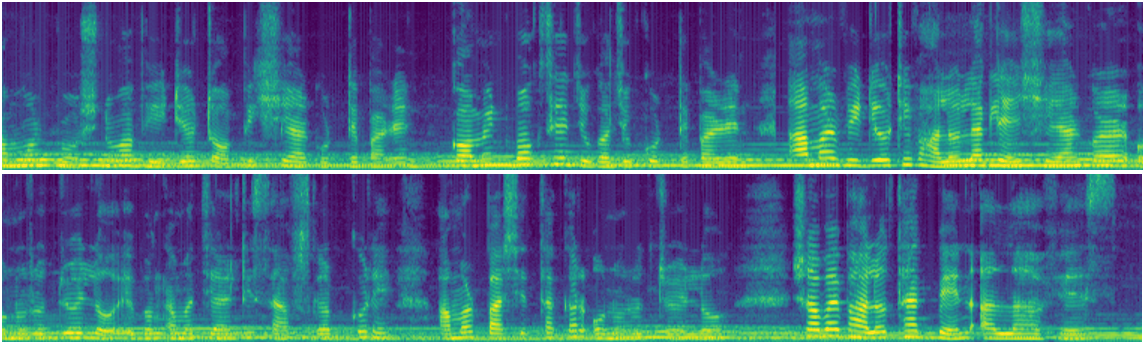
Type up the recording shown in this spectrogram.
আমল প্রশ্ন বা ভিডিও টপিক শেয়ার করতে পারেন। কমেন্ট বক্সে যোগাযোগ করতে পারেন। আমার ভিডিওটি ভালো লাগলে শেয়ার করার অনুরোধ রইল এবং আমার চ্যানেলটি সাবস্ক্রাইব করে আমার পাশে থাকার অনুরোধ রইল। সবাই ভালো থাকবেন। আল্লাহ হাফেজ।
